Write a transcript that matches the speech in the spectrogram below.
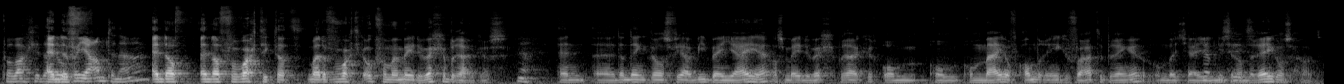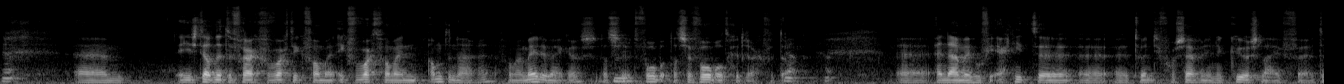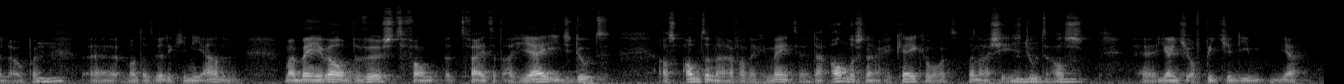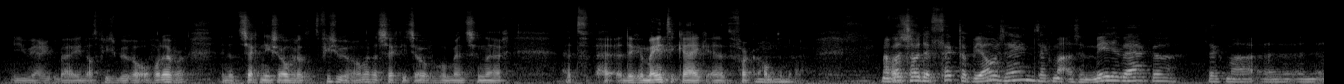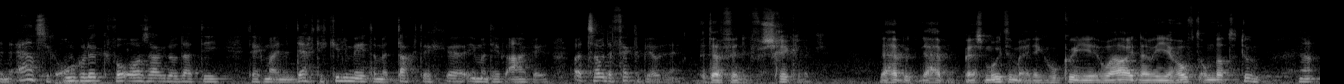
Verwacht je dat ook van je ambtenaren? en, dan, en dan verwacht ik dat, maar dat verwacht ik ook van mijn medeweggebruikers. Ja. En eh, dan denk ik wel eens van ja, wie ben jij hè, als medeweggebruiker om, om, om mij of anderen in gevaar te brengen, omdat jij je niet aan de regels houdt. Ja. Ehm, en je stelt net de vraag, verwacht ik van mijn, ik verwacht van mijn ambtenaren, van mijn medewerkers, dat ze, Mhm. het voorbeeld, dat ze voorbeeldgedrag vertonen. Eh, en daarmee hoef je echt niet eh, eh, eh, 24-7 in een keurslijf te lopen. Mhm. Want dat wil ik je niet aandoen. Maar ben je wel bewust van het feit dat als jij iets doet als ambtenaar van een gemeente, daar anders naar gekeken wordt dan als je iets Mhm. doet als Jantje of Pietje die, ja, die werkt bij een adviesbureau of whatever. En dat zegt niks over dat adviesbureau, maar dat zegt iets over hoe mensen naar het, de gemeente kijken en het vak Mhm. ambtenaar. Maar wat zou het effect op jou zijn, zeg maar, als een medewerker zeg maar, eh, een, een ernstig ongeluk veroorzaakt doordat hij zeg maar, in een 30 kilometer met 80 eh, iemand heeft aangereden? Wat zou het effect op jou zijn? Dat vind ik verschrikkelijk. Daar heb ik, daar heb ik best moeite mee. Ik denk, hoe, kun je, hoe haal je het nou in je hoofd om dat te doen? Ja.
